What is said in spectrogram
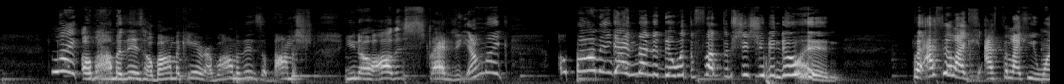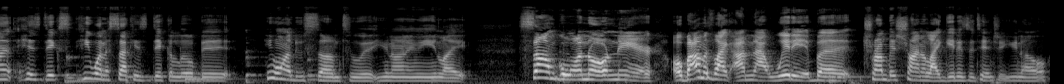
Like Obama this, Obama care, Obama this, Obama, sh- you know, all this strategy. I'm like, Obama ain't got nothing to do with the fucked up shit you've been doing. But I feel like I feel like he want his dick. He want to suck his dick a little bit. He want to do some to it. You know what I mean? Like some going on there. Obama's like, I'm not with it, but Trump is trying to like get his attention. You know,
